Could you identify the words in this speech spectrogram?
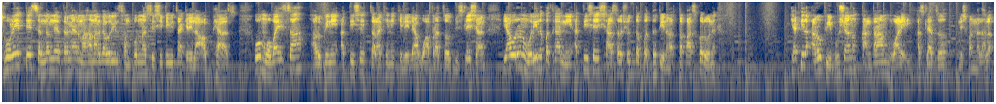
झोळे ते संगमनेर दरम्यान महामार्गावरील संपूर्ण सीसीटीव्हीचा केलेला अभ्यास व मोबाईलचा आरोपीने अतिशय चलाखीने केलेल्या वापराचं विश्लेषण यावरून वरील पथकांनी अतिशय शास्त्रशुद्ध पद्धतीनं तपास करून यातील आरोपी भूषण कांताराम वाळे असल्याचं निष्पन्न झालं.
